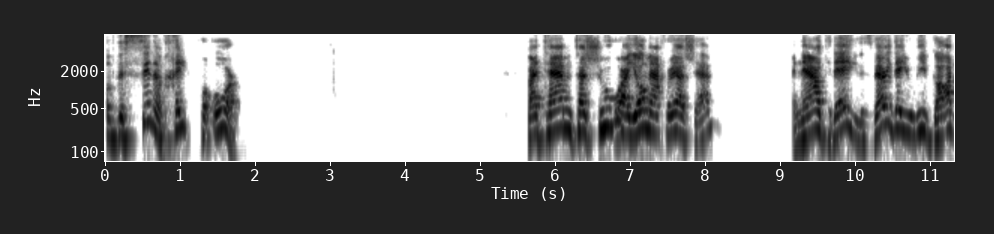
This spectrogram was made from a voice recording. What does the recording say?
of the sin of Chet Pa'or. And now today, this very day you leave God,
